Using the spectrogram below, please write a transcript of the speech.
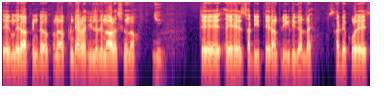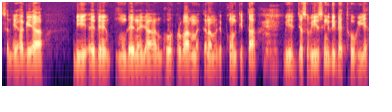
ਤੇ ਮੇਰਾ ਪਿੰਡ ਆਪਣਾ ਪੰਡਿਆਲਾ ਜ਼ਿਲ੍ਹੇ ਦੇ ਨਾਲ ਸੁਣਾ ਜੀ। ਤੇ ਇਹ ਸਾਡੀ 13 ਤਰੀਕ ਦੀ ਗੱਲ ਹੈ। ਸਾਡੇ ਕੋਲੇ ਸੁਨੇਹਾ ਗਿਆ ਵੀ ਇਹਦੇ ਮੁੰਡੇ ਨੇ ਜਾਂ ਹੋਰ ਪਰਿਵਾਰ ਮੈਂਬਰਾਂ ਨੇ ਫੋਨ ਕੀਤਾ ਵੀ ਜਸਵੀਰ ਸਿੰਘ ਦੀ ਡੈਥ ਹੋ ਗਈ ਹੈ।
